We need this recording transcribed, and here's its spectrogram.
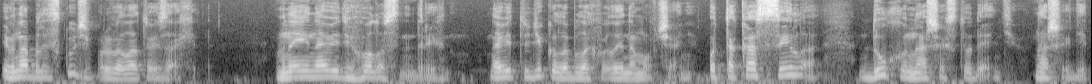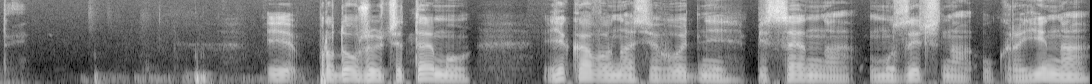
І вона блискуче провела той захід. В неї навіть голос не дригнув, навіть тоді, коли була хвилина мовчання. От така сила духу наших студентів, наших дітей. І продовжуючи тему, яка вона сьогодні пісенна, музична Україна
